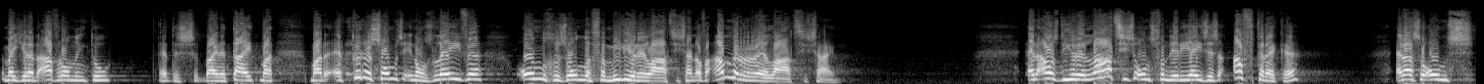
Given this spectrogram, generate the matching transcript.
een beetje naar de afronding toe. Het is bijna tijd, maar, maar er kunnen soms in ons leven ongezonde familierelaties zijn of andere relaties zijn. En als die relaties ons van de Heer Jezus aftrekken, en als ze ons,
